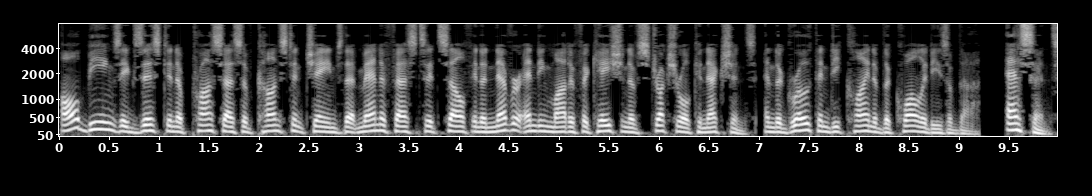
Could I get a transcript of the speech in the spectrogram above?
All beings exist in a process of constant change that manifests itself in a never-ending modification of structural connections, and the growth and decline of the qualities of the essence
